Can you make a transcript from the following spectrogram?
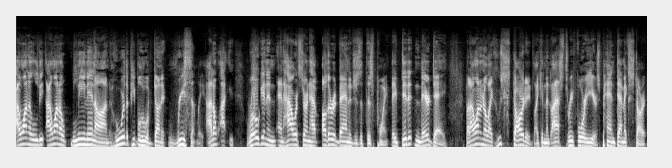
I want to le- I want to lean in on who are the people who have done it recently. I don't. I, Rogan and, and Howard Stern have other advantages at this point. They did it in their day, but I want to know like who started like in the last three four years, pandemic start,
